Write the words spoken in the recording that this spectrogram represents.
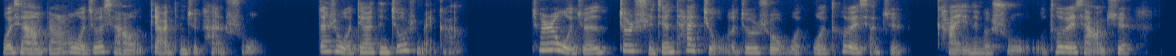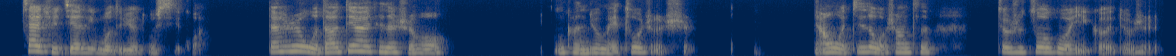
我想要，比方说我就想要第二天去看书，但是我第二天就是没看，就是我觉得就是时间太久了，就是说我我特别想去看一那个书，我特别想要去再去建立我的阅读习惯，但是我到第二天的时候，你可能就没做这个事。然后我记得我上次就是做过一个就是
